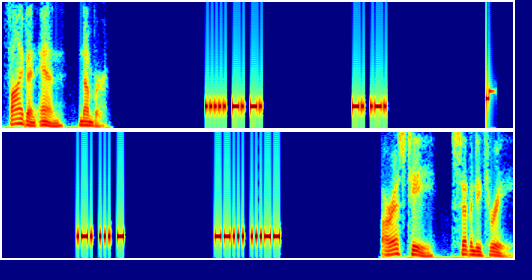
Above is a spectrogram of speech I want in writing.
Five NN, number. RST, 73.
